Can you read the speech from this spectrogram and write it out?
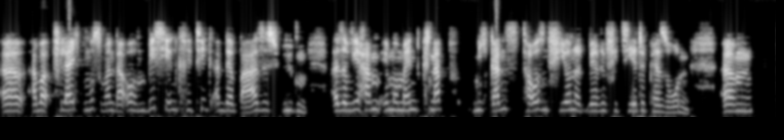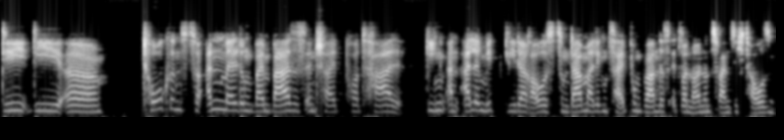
äh, aber vielleicht muss man da auch ein bisschen Kritik an der Basis üben. Also wir haben im Moment knapp nicht ganz 1400 verifizierte Personen. Ähm, die die äh, Tokens zur Anmeldung beim Basisentscheidportal gingen an alle Mitglieder raus. Zum damaligen Zeitpunkt waren das etwa 29.000.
